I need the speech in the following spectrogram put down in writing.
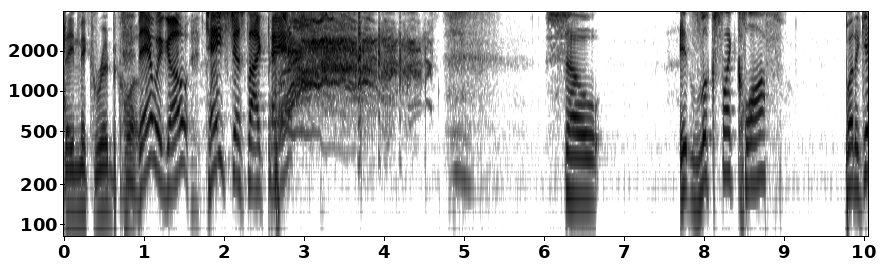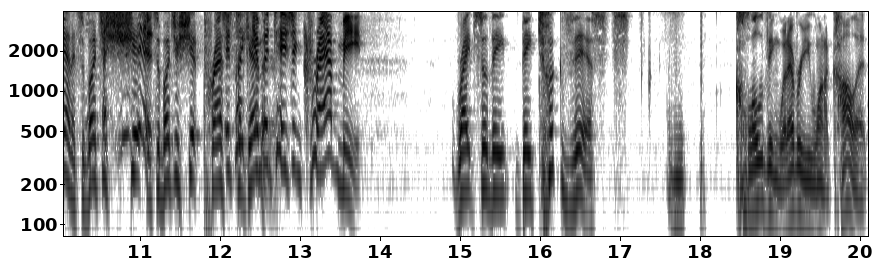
They McRibbed clothes. There we go. Tastes just like pants. So it looks like cloth, but again, it's a bunch of shit. it? It's a bunch of shit pressed it's like together. imitation crab meat. Right. So they they took this s- clothing, whatever you want to call it,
